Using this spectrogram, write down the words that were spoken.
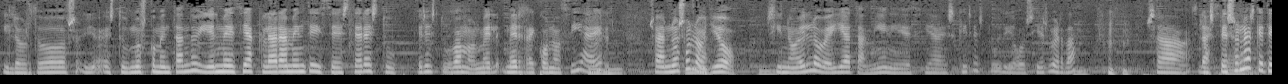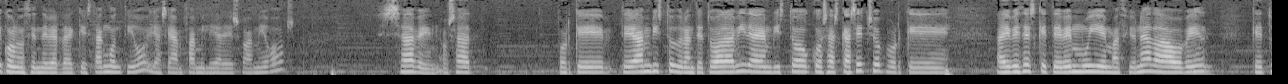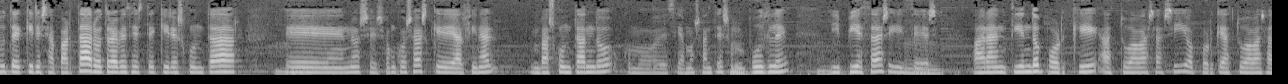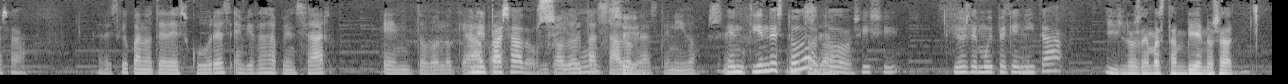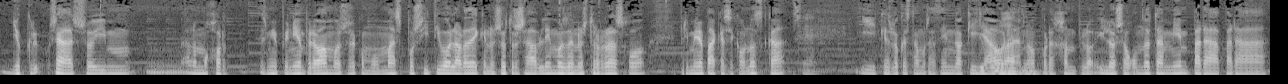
y los dos estuvimos comentando y él me decía claramente, dice, este eres tú, eres tú, vamos, me, me reconocía él. O sea, no solo yo, sino él lo veía también y decía, es que eres tú, digo, sí es verdad. O sea, las personas que te conocen de verdad, que están contigo, ya sean familiares o amigos, saben, o sea, porque te han visto durante toda la vida, han visto cosas que has hecho, porque hay veces que te ven muy emocionada o ven que tú te quieres apartar, otras veces te quieres juntar, eh, no sé, son cosas que al final vas juntando, como decíamos antes, un puzzle y piezas y dices, ahora entiendo por qué actuabas así o por qué actuabas así. Es que cuando te descubres empiezas a pensar en todo lo que En ha el pa- pasado. en Sí. todo el pasado Sí. que has tenido. ¿Entiendes todo? todo. Todo, sí, sí. Yo desde muy pequeñita y los demás también. O sea, yo creo, o sea, soy, mm, a lo mejor es mi opinión, pero vamos, es como más positivo a la hora de que nosotros hablemos de nuestro rasgo, primero para que se conozca Sí. Y que es lo que estamos haciendo aquí y ahora. ¿no? Por ejemplo. Y lo segundo también para, para,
